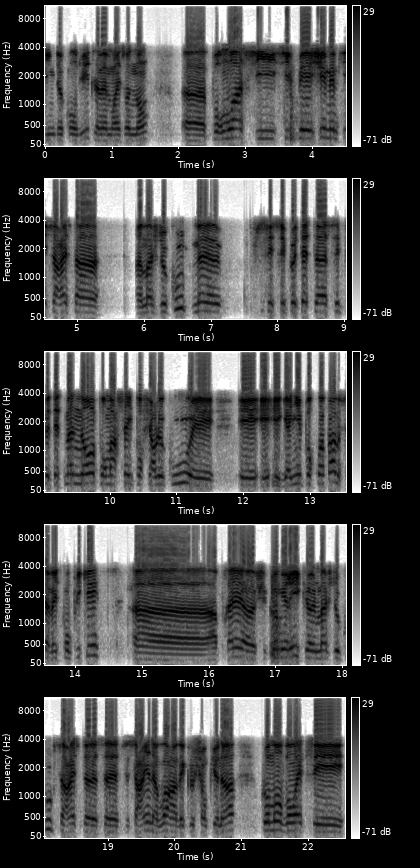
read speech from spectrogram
ligne de conduite, le même raisonnement. Euh, pour moi, si, si le PSG, même si ça reste un, un match de coupe, mais c'est c'est peut-être euh, c'est peut-être maintenant pour Marseille pour faire le coup et, et, et, gagner, pourquoi pas, mais ça va être compliqué. Euh, après, euh, je suis comme Eric, le match de coupe, ça reste, euh, ça, ça n'a rien à voir avec le championnat. Comment vont être ces,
